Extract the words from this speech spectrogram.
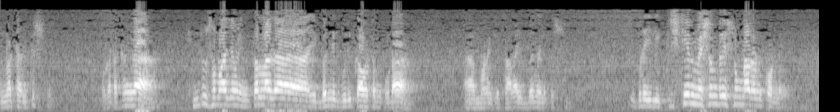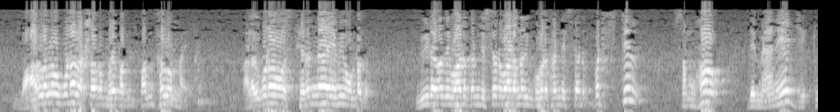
ఉన్నట్టు అనిపిస్తుంది. ఒక రకంగా హిందూ సమాజం ఇంతలాగా ఇబ్బంది గురి కావటం కూడా మనకి చాలా ఇబ్బంది అనిపిస్తుంది. ఇప్పుడు ఇది క్రిస్టియన్ మిషనరీస్ ఉన్నారనుకోండి వాళ్ళలో కూడా లక్ష తొంభై పంథలు ఉన్నాయి. వాళ్ళది కూడా స్థిరంగా ఏమీ ఉండదు. వీడన్నది వాడు ఖండిస్తాడు వాడన్నది ఇంకొకటి ఖండిస్తాడు. But still somehow they manage to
